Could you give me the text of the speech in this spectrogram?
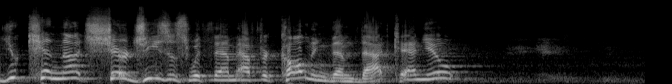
You cannot share Jesus with them after calling them that, can you?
